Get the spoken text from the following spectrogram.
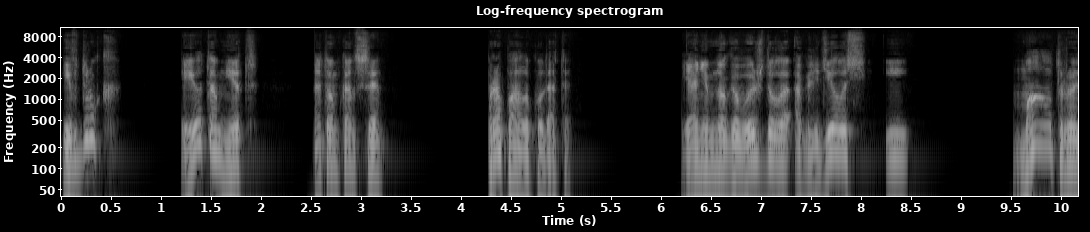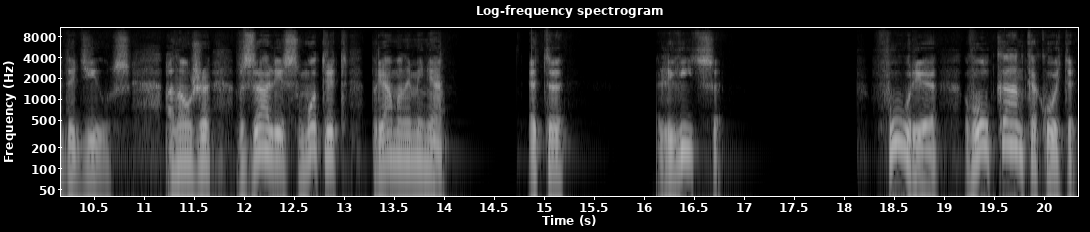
И вдруг ее там нет, на том конце. Пропала куда-то. Я немного выждала, огляделась и... «Мадре де Диус!» Она уже в зале смотрит прямо на меня. Это львица. Фурия, вулкан какой-то.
